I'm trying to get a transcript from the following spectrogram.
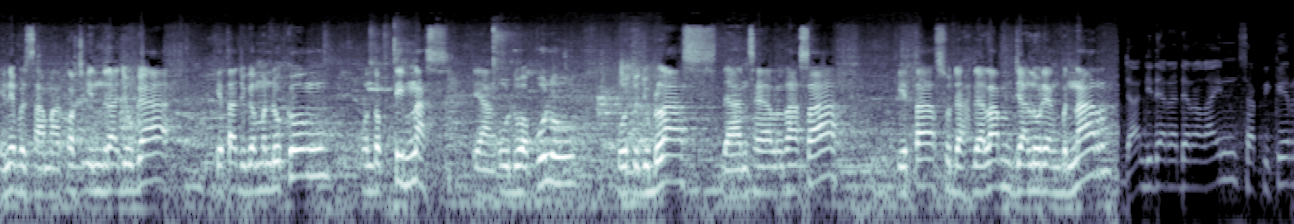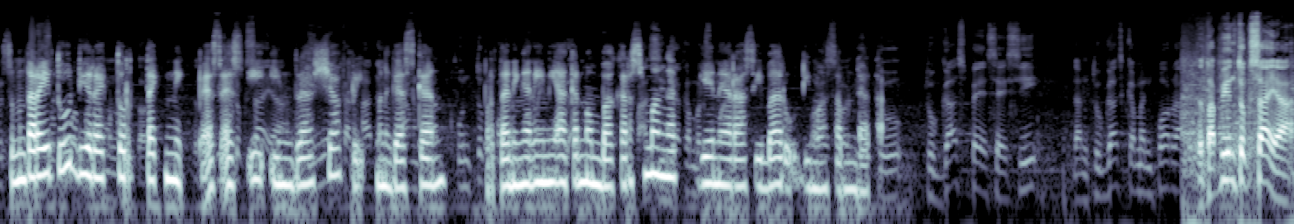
ini bersama Coach Indra juga kita juga mendukung untuk timnas yang U20, U17 dan saya rasa kita sudah dalam jalur yang benar. Sementara itu, Direktur Teknik PSSI Indra Syafri menegaskan pertandingan ini akan membakar semangat generasi baru di masa mendatang. Tetapi untuk saya,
